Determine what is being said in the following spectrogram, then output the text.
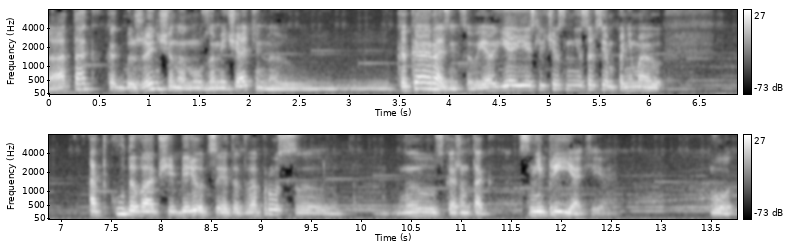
А так, как бы женщина, ну, замечательно. Какая разница? Я, я, если честно, не совсем понимаю, откуда вообще берется этот вопрос, э, ну, скажем так, с неприятием. Вот,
